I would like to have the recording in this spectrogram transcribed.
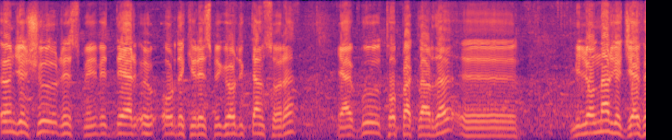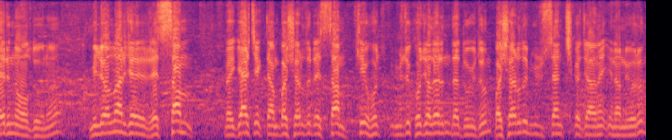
önce şu resmi ve diğer oradaki resmi gördükten sonra yani bu topraklarda e, milyonlarca cevherin olduğunu, milyonlarca ressam ve gerçekten başarılı ressam ki ho- müzik hocalarını da duydum. Başarılı müzisyen çıkacağına inanıyorum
